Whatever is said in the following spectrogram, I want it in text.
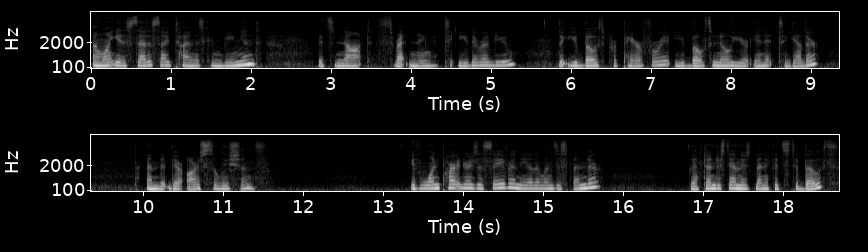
I want you to set aside time that's convenient, that's not threatening to either of you, that you both prepare for it, you both know you're in it together, and that there are solutions. If one partner is a saver and the other one's a spender, we have to understand there's benefits to both,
